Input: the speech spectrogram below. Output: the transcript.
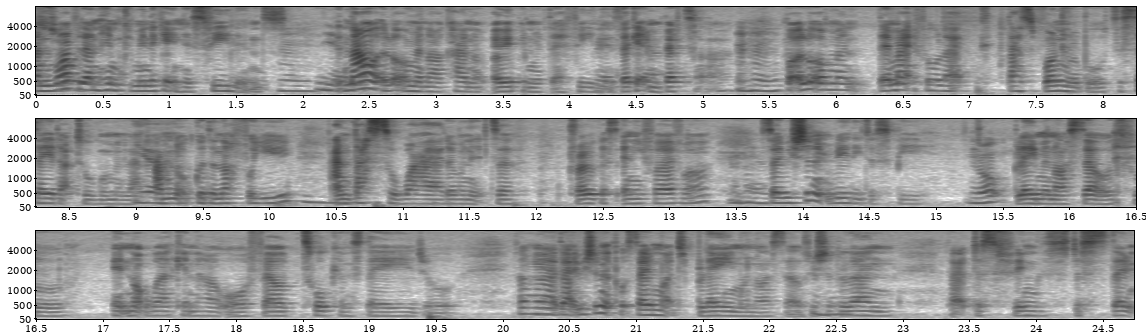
And rather true. than him communicating his feelings, Mm. Yeah. now a lot of men are kind of open with their feelings. Yeah. They're getting better. Mhm. But a lot of men, they might feel like that's vulnerable to say that to a woman, like, Yeah. I'm not good enough for you. Mm. And that's why I don't want it to progress any further. Mhm. So we shouldn't really just be Nope. blaming ourselves for it not working out or a failed talking stage or something like that. We shouldn't put so much blame on ourselves. We should Mhm. learn that just things just don't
